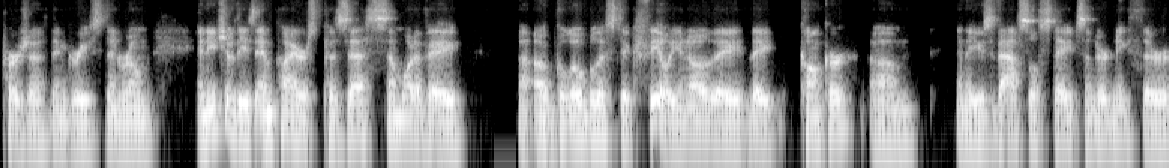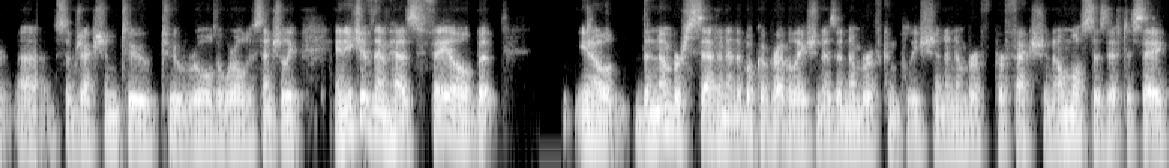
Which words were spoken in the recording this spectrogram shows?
Persia, then Greece, then Rome, and each of these empires possess somewhat of a a globalistic feel. You know, they they conquer um, and they use vassal states underneath their uh, subjection to to rule the world essentially. And each of them has failed, but you know, the number seven in the book of Revelation is a number of completion, a number of perfection, almost as if to say,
